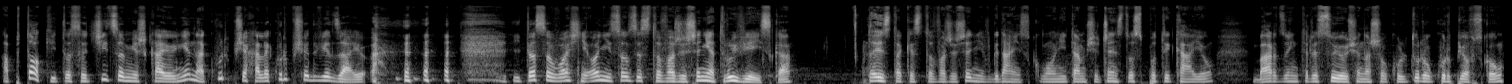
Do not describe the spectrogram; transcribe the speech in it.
A ptoki to są ci, co mieszkają nie na kurpsiach, ale kurpsi odwiedzają. I to są właśnie, oni są ze Stowarzyszenia Trójwiejska. To jest takie stowarzyszenie w Gdańsku. Oni tam się często spotykają, bardzo interesują się naszą kulturą kurpiowską,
